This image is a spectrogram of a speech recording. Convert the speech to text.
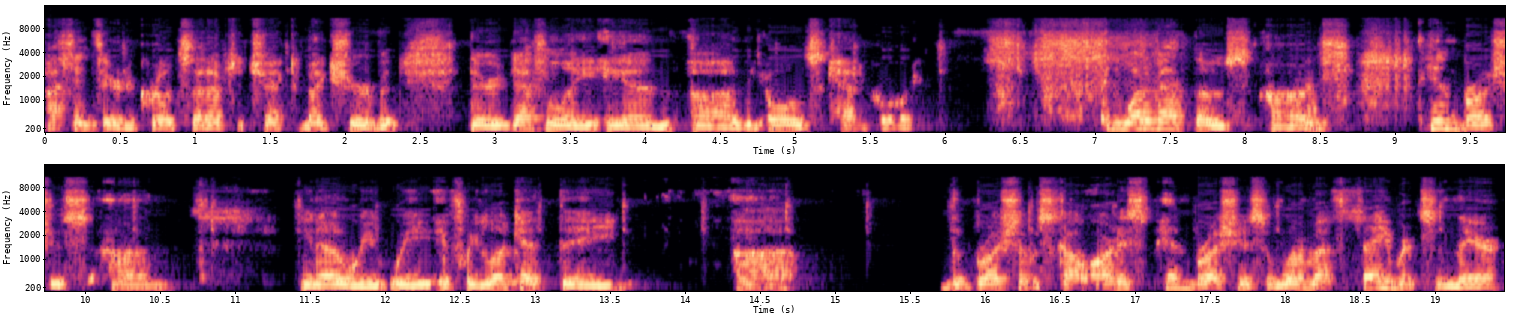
I think they're in acrylics. I'd have to check to make sure, but they're definitely in uh, the oils category. And what about those um, pen brushes? Um, you know, we, we if we look at the uh, the brush that was called artist pen brushes, and one of my favorites in there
